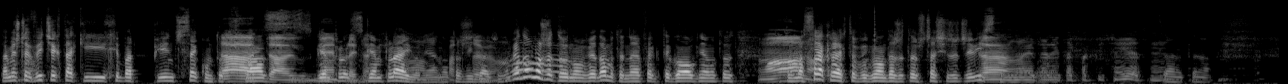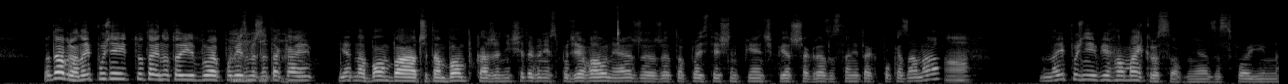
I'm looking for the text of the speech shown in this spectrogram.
Tam jeszcze No. wyciek taki chyba 5 sekund to Tak, trwa tak, z, gameplay z gameplayu, no, nie? No to widać. No wiadomo, że to, no wiadomo, ten efekt tego ognia, no to, No, to no. masakra jak to wygląda, że to w czasie rzeczywistym. Tak, no jeżeli tak faktycznie jest, nie? Tak, tak. No dobra, no i później tutaj, no to była powiedzmy, że taka jedna bomba, czy tam bombka, że nikt się tego nie spodziewał, nie? Że, że to PlayStation 5 pierwsza gra zostanie tak pokazana. O, No i później wjechał Microsoft, nie? Ze swoim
